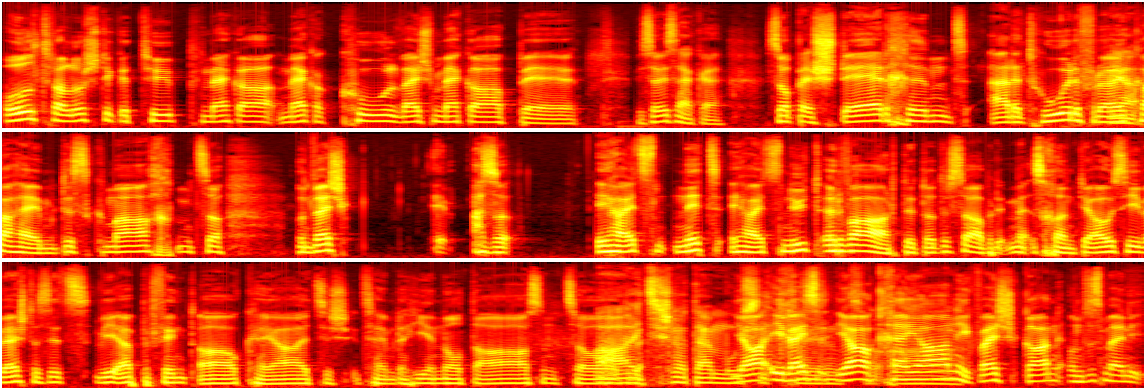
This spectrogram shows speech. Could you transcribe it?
ultra lustiger Typ, mega, mega cool, weißt mega, be, wie soll ich sagen, so bestärkend. Er hat hure Freude Ja. gehabt, haben wir das gemacht und so. Und weißt, also ich habe jetzt nicht, ich habe jetzt nichts erwartet oder so, aber es könnte ja auch sein, weißt, dass jetzt wie jemand findet, ah okay, ja, jetzt, ist, jetzt haben wir hier noch das und so. Ah, jetzt ist noch der Musiker. ja, ich weiß, ja, so. keine ah. Ahnung, weißt gar nicht. Und das meine ich,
